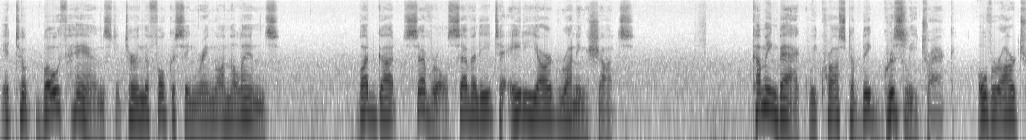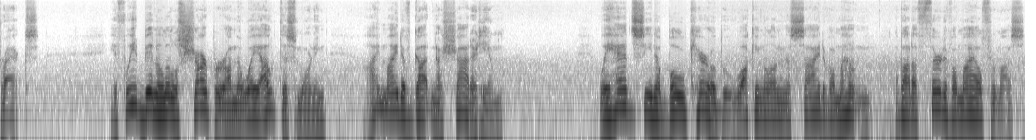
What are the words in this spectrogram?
It took both hands to turn the focusing ring on the lens. Bud got several 70 to 80 yard running shots. Coming back, we crossed a big grizzly track over our tracks. If we had been a little sharper on the way out this morning, I might have gotten a shot at him. We had seen a bull caribou walking along the side of a mountain about a third of a mile from us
